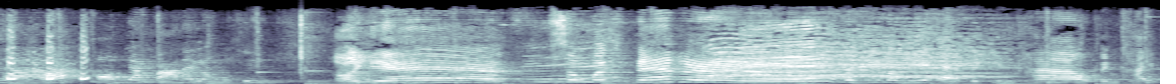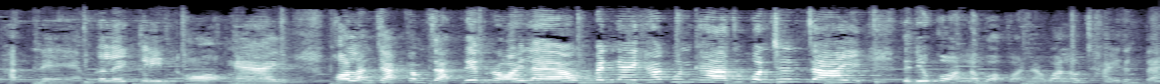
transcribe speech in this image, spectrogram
จะหอมยางปาไหนลองดูสิ Oh yeah so much better เมื่อกี้แอบไปกินข้าวเป็นไข่ผัดแหนมก็เลยกลิ่นออกไง พอหลังจากกำจัดเรียบร้อยแล้ว เป็นไงคะคุณคะทุกคนชื่นใจ แต่เดี๋ยวก่อนเราบอกก่อนนะว่าเราใช้ตั้งแต่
